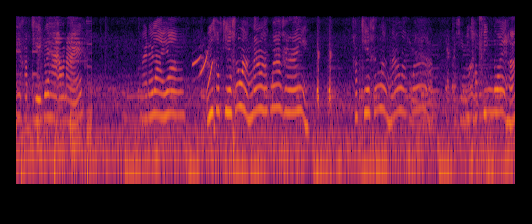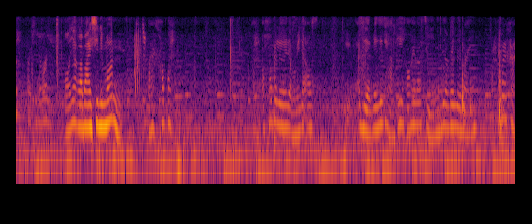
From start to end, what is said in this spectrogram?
มีคัพเค้กด้วยฮะเอาไหนไฮได้หลายยังอุ้ยคัพเค้กข้างหลังน่ารักมากไฮคัพเค้กข้างหลังน่ารักมาก ชินมีมอนท็อปปิ้งด้วยฮะเอาชินมอนอ๋ออยากระบายซินนามอน ไปเข้าไปอะเอาเข้าไปเลยเดี๋ยวมันมีจะเอาเดี๋ยวเป็นจะถามพี่เขาให้ว่าสีนี่เลือกได้เลยไหมเข้าไปค่ะ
